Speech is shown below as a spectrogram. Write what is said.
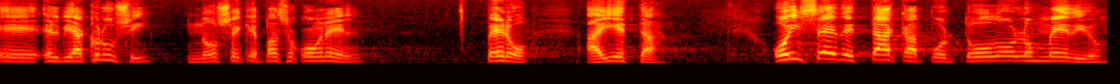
eh, el Via Crucis, no sé qué pasó con él, pero Ahí está. Hoy se destaca por todos los medios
